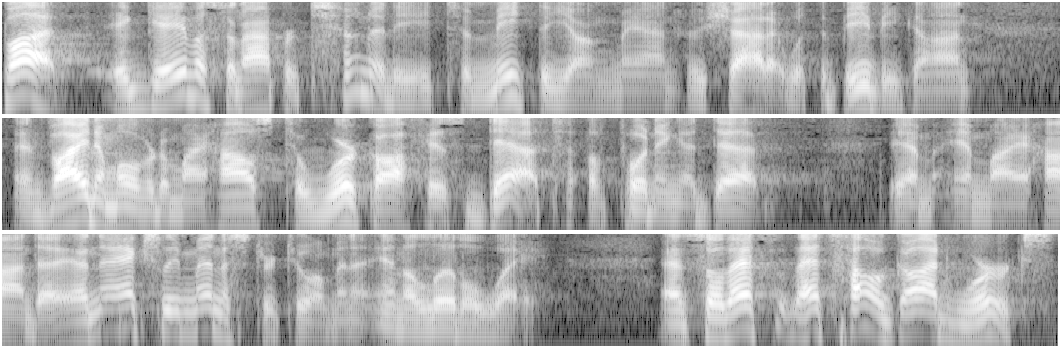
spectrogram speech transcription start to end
But it gave us an opportunity to meet the young man who shot it with the BB gun, invite him over to my house to work off his debt of putting a debt in, in my Honda, and actually minister to him in a, in a little way. And so that's, that's how God works.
